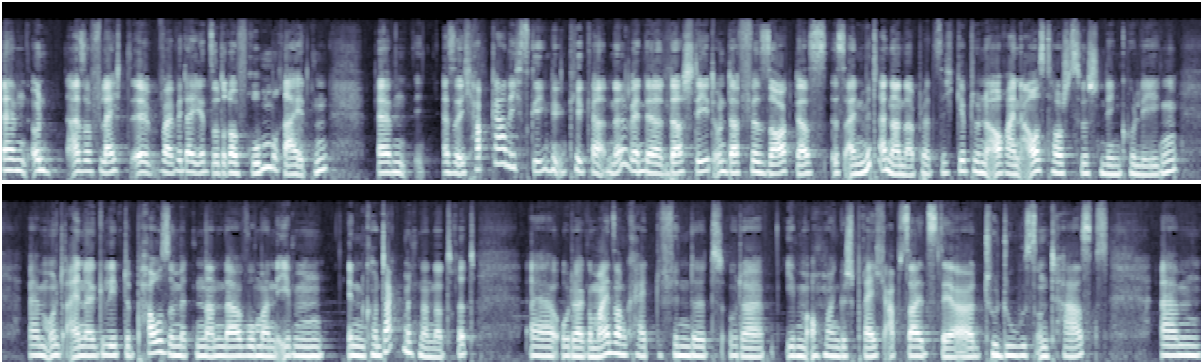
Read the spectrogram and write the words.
Ähm, und also vielleicht, äh, weil wir da jetzt so drauf rumreiten, ähm, also ich habe gar nichts gegen den Kicker, ne? wenn der da steht und dafür sorgt, dass es ein Miteinander plötzlich gibt und auch einen Austausch zwischen den Kollegen ähm, und eine gelebte Pause miteinander, wo man eben in Kontakt miteinander tritt äh, oder Gemeinsamkeiten findet oder eben auch mal ein Gespräch abseits der To-Dos und Tasks. Ähm,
